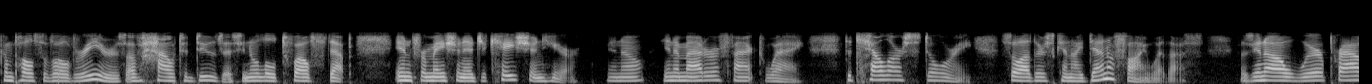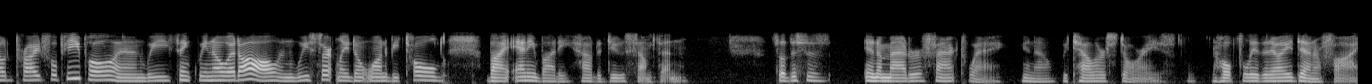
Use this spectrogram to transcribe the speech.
compulsive overeaters of how to do this. You know, a little 12 step information education here, you know, in a matter of fact way to tell our story so others can identify with us. Because, you know, we're proud, prideful people and we think we know it all, and we certainly don't want to be told by anybody how to do something. So, this is in a matter of fact way. You know, we tell our stories. Hopefully, they identify.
